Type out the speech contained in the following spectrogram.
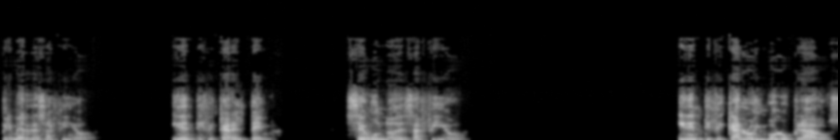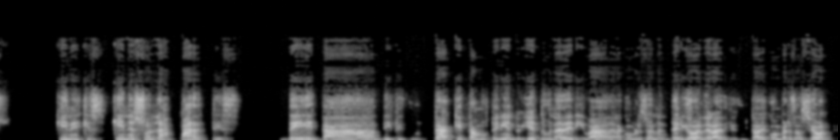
Primer desafío, identificar el tema. Segundo desafío, identificar los involucrados. ¿Quiénes, ¿Quiénes son las partes de esta dificultad que estamos teniendo? Y esta es una derivada de la conversación anterior, de la dificultad de conversación.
